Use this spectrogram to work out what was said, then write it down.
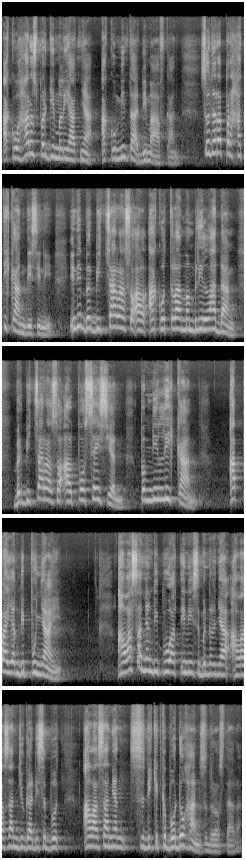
aku harus pergi melihatnya, aku minta dimaafkan. Saudara perhatikan di sini. Ini berbicara soal aku telah membeli ladang, berbicara soal possession, pemilikan, apa yang dipunyai. Alasan yang dibuat ini sebenarnya alasan juga disebut alasan yang sedikit kebodohan saudara-saudara.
